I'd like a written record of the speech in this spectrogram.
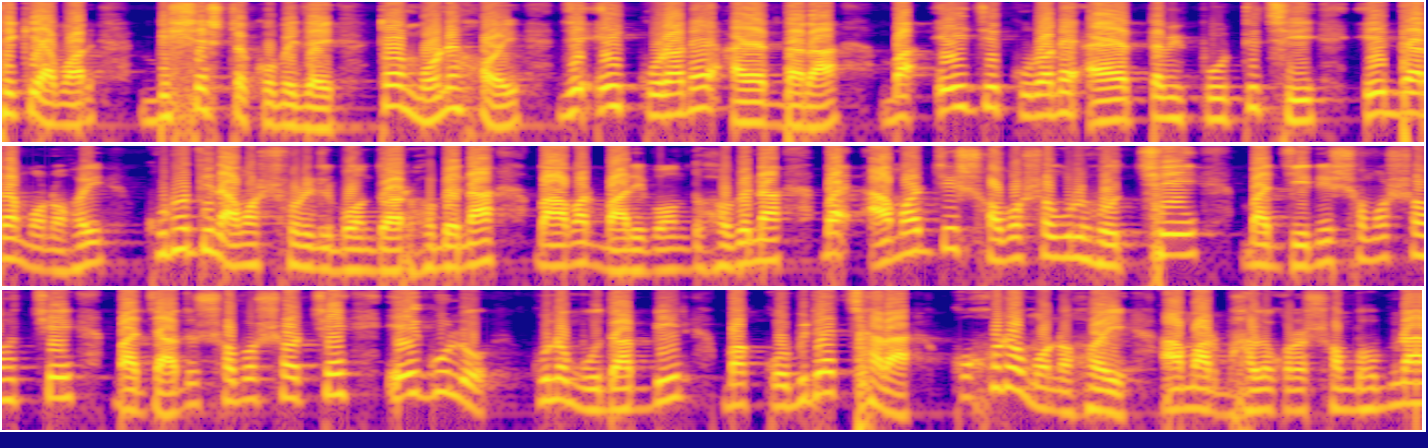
থেকে আমার বিশ্বাসটা কমে যায়। তখন মনে হয় যে এই কোরআনের আয়াত দ্বারা বা এই যে কোরআনের আয়াতটা আমি পড়তেছি, এর দ্বারা মনে হয় কোনোদিন আমার শরীর বন্ধ আর হবে না বা আমার বাড়ি বন্ধ হবে না বা আমার যে সমস্যাগুলো হচ্ছে বা জিনের সমস্যা হচ্ছে বা জাদুর সমস্যা হচ্ছে, এগুলো কোনো মুদাব্বির বা কবিরাজ ছাড়া কখনো মনে হয় আমার ভালো করা সম্ভব না,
